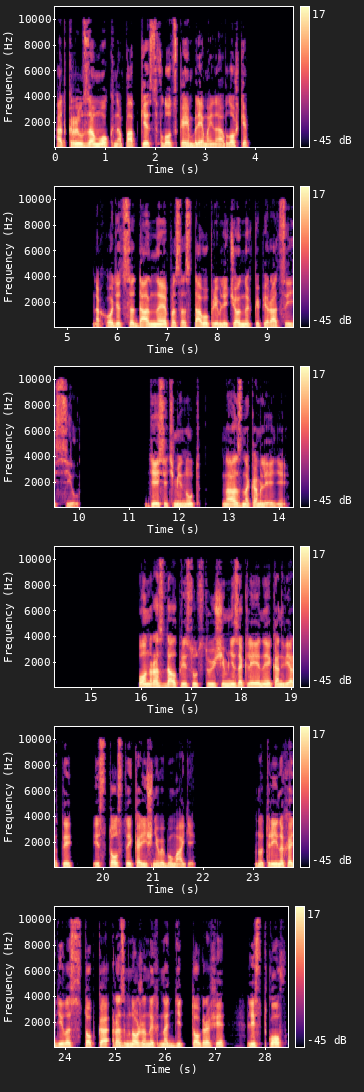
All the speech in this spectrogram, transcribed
открыл замок на папке с флотской эмблемой на обложке. Находятся данные по составу привлеченных к операции сил. Десять минут на ознакомление. Он раздал присутствующим незаклеенные конверты из толстой коричневой бумаги. Внутри находилась стопка размноженных на диктографе листков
